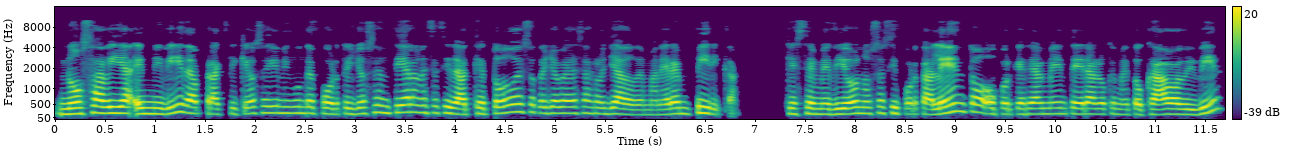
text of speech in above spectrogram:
no sabía en mi vida, practiqué o seguí ningún deporte y yo sentía la necesidad que todo eso que yo había desarrollado de manera empírica, que se me dio, no sé si por talento o porque realmente era lo que me tocaba vivir,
